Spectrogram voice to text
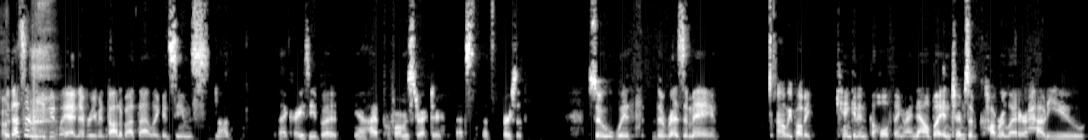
But that's a really good way. I never even thought about that. Like it seems not that crazy but yeah high performance director. That's that's the person so with the resume uh, we probably can't get into the whole thing right now, but in terms of cover letter, how do you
